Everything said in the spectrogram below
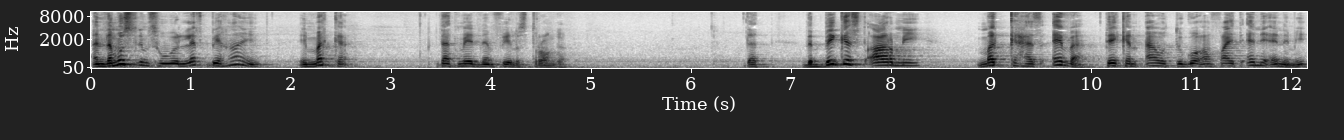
And the Muslims who were left behind in Mecca, that made them feel stronger. That the biggest army Mecca has ever taken out to go and fight any enemy,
